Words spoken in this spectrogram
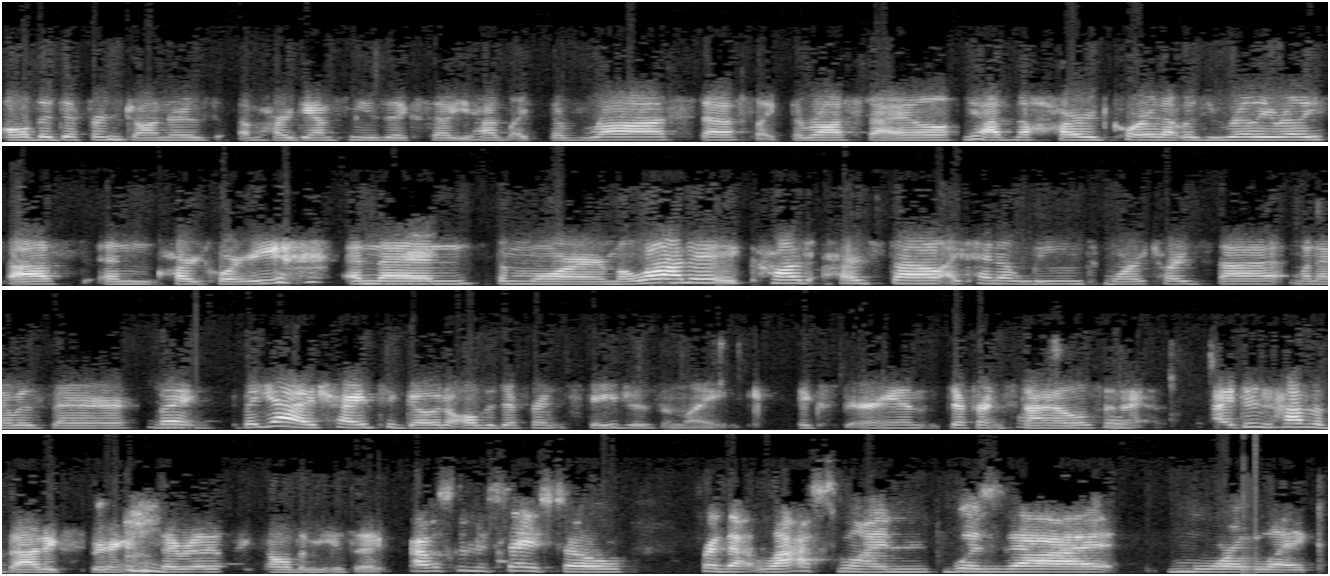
all the different genres of hard dance music. So you had like the raw stuff, like the raw style. You had the hardcore that was really, really fast and hardcorey. and then right. the more melodic hard, hard style, I kind of leaned more towards that when I was there. Mm. But but yeah, I tried to go to all the different stages and like experience different styles. So cool. And I, I didn't have a bad experience. I really liked all the music. I was gonna say so. For that last one, was that more like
